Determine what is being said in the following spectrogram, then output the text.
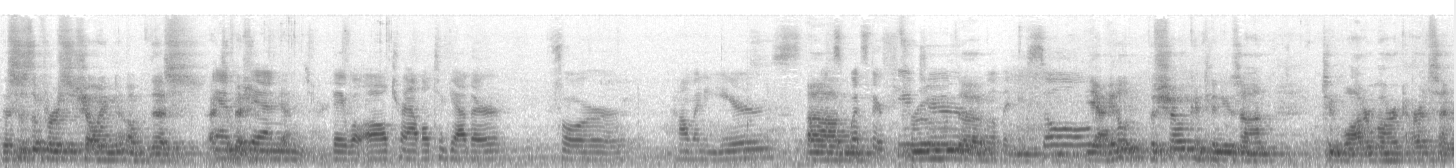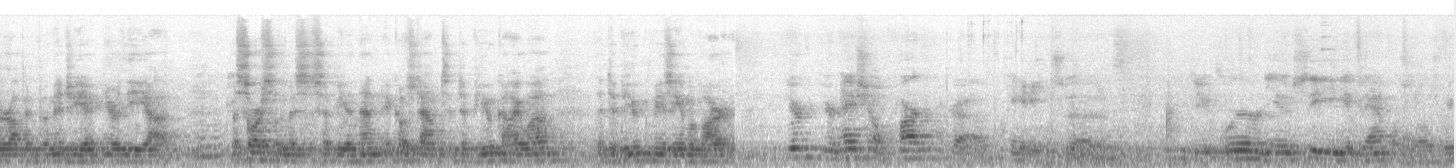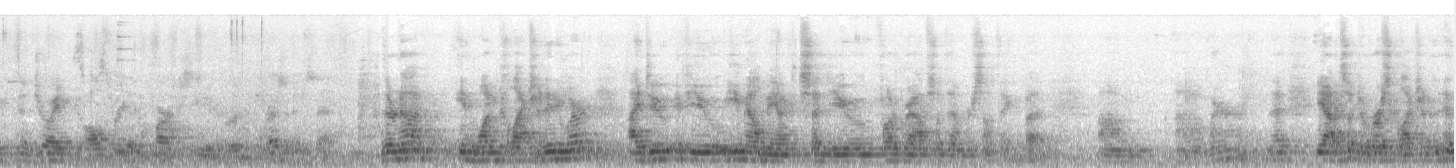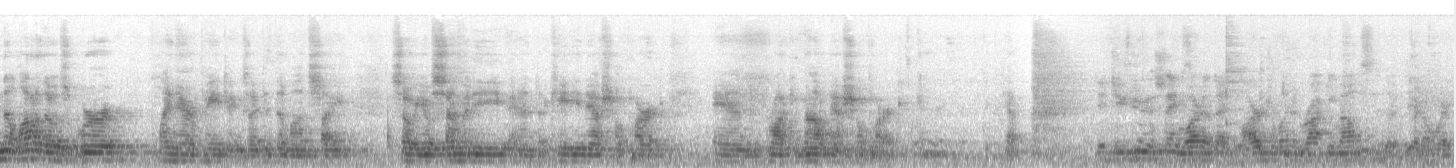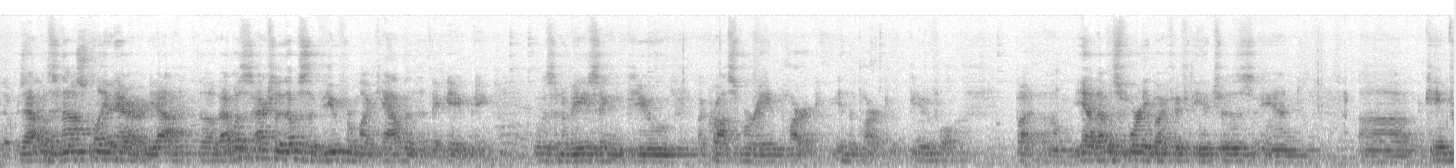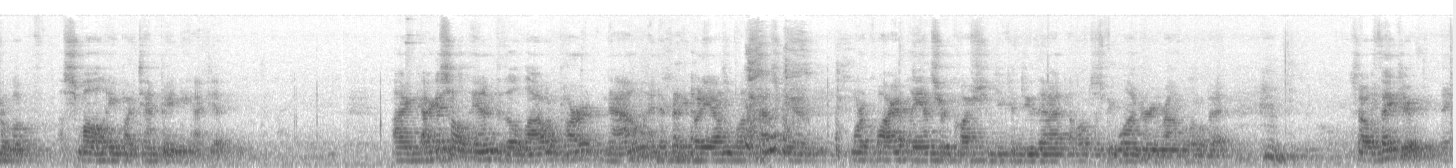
This is the first showing of this exhibition. And exhibition. then they will all travel together for how many years? Um, What's their future? the- Will they be sold? Yeah, it'll, the show continues on to Watermark Art Center up in Bemidji near the, uh, the source of the Mississippi, and then it goes down to Dubuque, Iowa, the Dubuque Museum of Art. Your, your national park uh, uh, do you, where do you see examples of those? We've enjoyed all three of the parks your residents at. They're not in one collection anywhere. I do, if you email me, I can send you photographs of them or something, but, um, uh, where? that- Yeah, it's a diverse collection, and a lot of those were plein air paintings. I did them on site. So Yosemite and Acadia National Park and Rocky Mountain National Park. Did you do the same one of that large one in Rocky Mountain, you know, where that was? That was not plein air, yeah. No, that was, actually, that was the view from my cabin that they gave me. It was an amazing view across Moraine Park, in the park, beautiful. But, um, yeah, that was 40 by 50 inches and uh, came from a, a small 8 by 10 painting I did. I, I guess I'll end the loud part now, and if anybody else wants to ask me a more quietly answered questions, you can do that. I'll just be wandering around a little bit. So, thank you.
